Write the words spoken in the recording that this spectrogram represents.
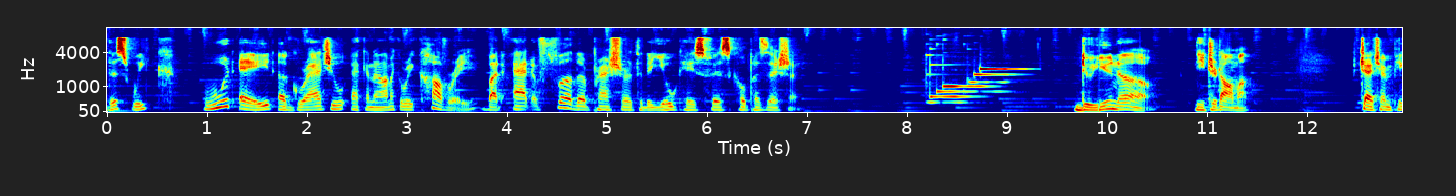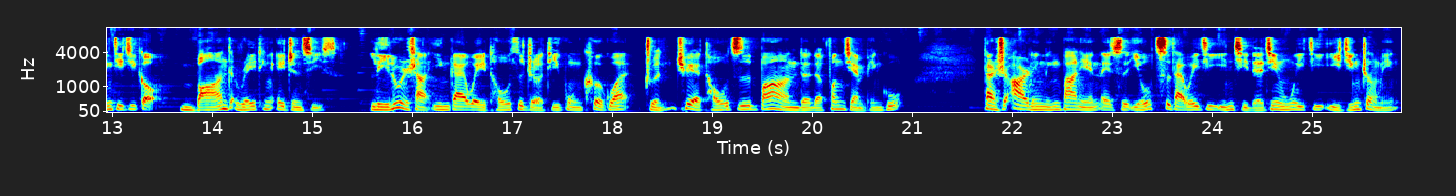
this week, would aid a gradual economic recovery but add further pressure to the UK's fiscal position. Do you know? 你知道吗？债券评级机构 （bond rating agencies） 理论上应该为投资者提供客观、准确投资 bond 的风险评估，但是2008年那次由次贷危机引起的金融危机已经证明，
